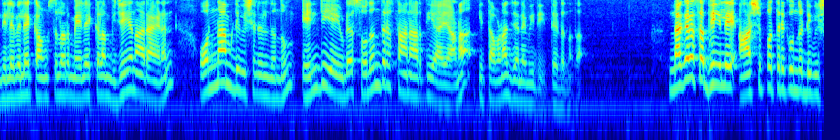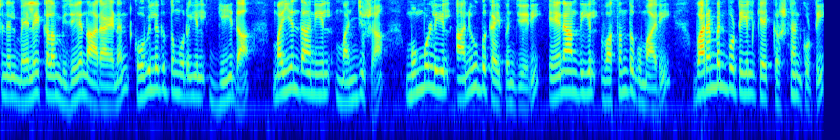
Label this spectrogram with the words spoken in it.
നിലവിലെ കൗൺസിലർ മേലേക്കളം വിജയനാരായണൻ ഒന്നാം ഡിവിഷനിൽ നിന്നും എൻ ഡി എയുടെ സ്വതന്ത്ര സ്ഥാനാർത്ഥിയായാണ് ഇത്തവണ ജനവിധി തേടുന്നത്. നഗരസഭയിലെ ആശുപത്രിക്കുന്ന് ഡിവിഷനിൽ മേലേക്കളം വിജയനാരായണൻ കോവിലകത്തുമുറിയിൽ ഗീത മയ്യന്താനിയിൽ മഞ്ജുഷ മുമ്മുള്ളിയിൽ അനൂപ് കൈപ്പഞ്ചേരി ഏനാന്തിയിൽ വസന്തകുമാരി വരമ്പൻപൊട്ടിയിൽ കെ കൃഷ്ണൻകുട്ടി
